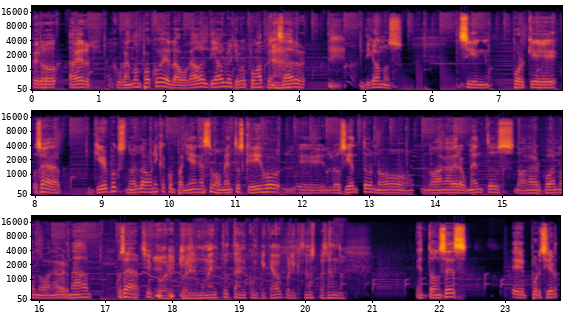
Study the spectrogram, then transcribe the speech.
Pero, a ver, jugando un poco el abogado del diablo, yo me pongo a pensar, digamos, si en porque, o sea, Gearbox no es la única compañía en estos momentos que dijo, eh, lo siento, no, no van a haber aumentos, no van a haber bonos, no van a haber nada. O sea... Sí, por, el momento tan complicado por el que estamos pasando. Entonces, eh, por cierto,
